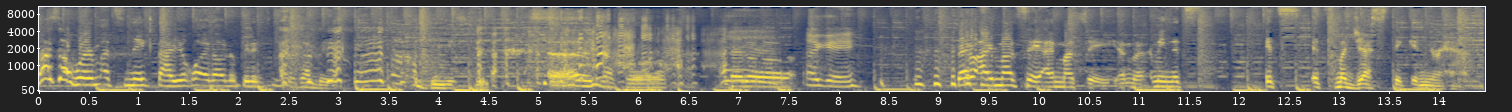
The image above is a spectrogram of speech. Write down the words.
nasa worm at snake tayo kung ano-ano pinagsasabi. Nakakabisi. Ay, nako. Pero, Okay. pero I must say, I must say, I mean, it's, it's, it's majestic in your hands.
